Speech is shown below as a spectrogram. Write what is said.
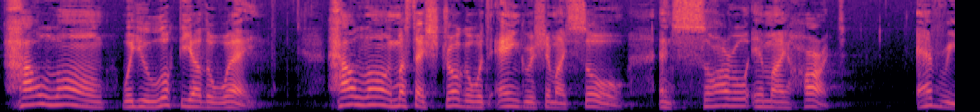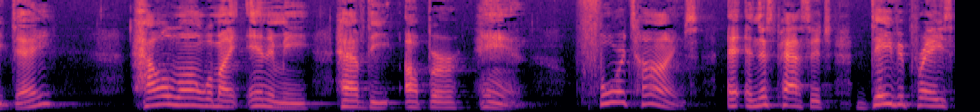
How long will you look the other way? How long must I struggle with anguish in my soul and sorrow in my heart? Every day? How long will my enemy have the upper hand? Four times in this passage, David prays,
